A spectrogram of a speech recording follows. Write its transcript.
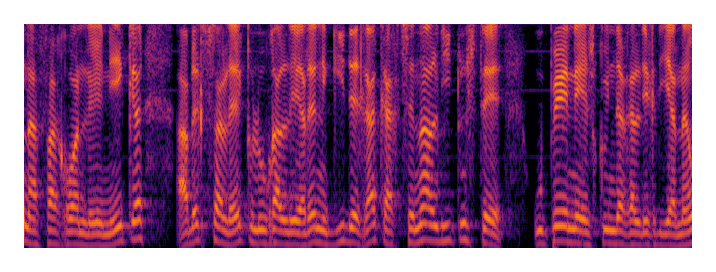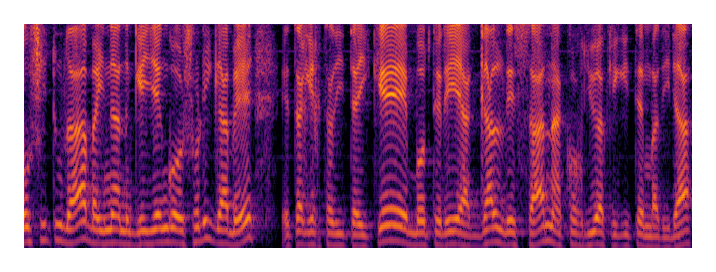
Nafarroan lehenik, abertzalek lurraldearen giderak hartzen aldituzte. UPN eskuindar alderdia nausitu da, baina gehiengo osorik gabe eta gertaditaike boterea galdezan akordioak egiten badira.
